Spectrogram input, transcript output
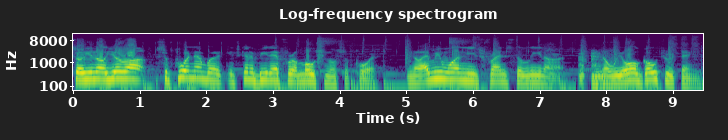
So you know, your uh, support network it's gonna be there for emotional support. You know, everyone needs friends to lean on. You know, we all go through things.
